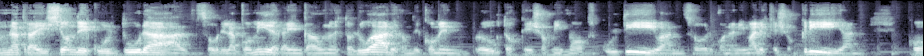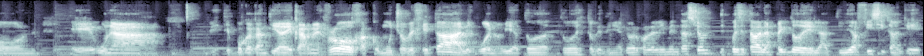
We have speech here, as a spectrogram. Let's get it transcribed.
una tradición de cultura sobre la comida que hay en cada uno de estos lugares, donde comen productos que ellos mismos cultivan, con animales que ellos crían, con eh, una este, poca cantidad de carnes rojas, con muchos vegetales, bueno, había todo, todo esto que tenía que ver con la alimentación. Después estaba el aspecto de la actividad física que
